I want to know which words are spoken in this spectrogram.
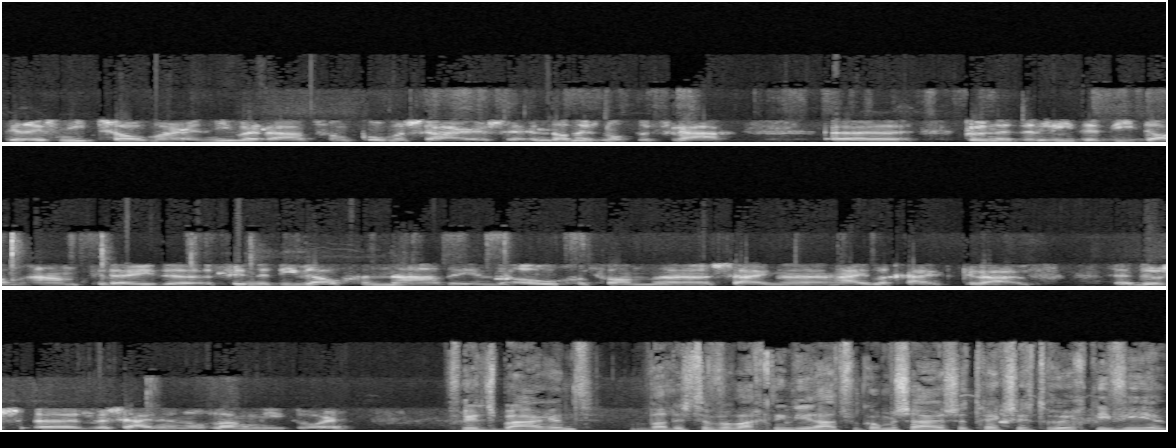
Er is niet zomaar een nieuwe raad van commissarissen. En dan is nog de vraag, kunnen de lieden die dan aantreden... vinden die wel genade in de ogen van zijn heiligheid Kruif? Dus we zijn er nog lang niet, hoor. Frits Barend, wat is de verwachting? Die Raad van Commissarissen trekt zich terug, die vier?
